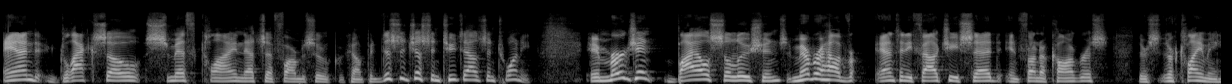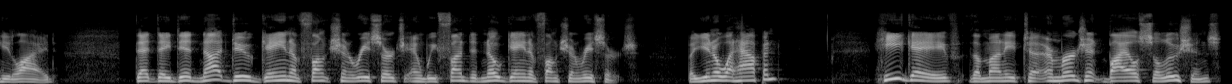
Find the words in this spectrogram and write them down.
and GlaxoSmithKline, that's a pharmaceutical company. This is just in 2020. Emergent Biosolutions. Remember how Anthony Fauci said in front of Congress? They're, they're claiming he lied that they did not do gain of function research and we funded no gain of function research. But you know what happened? He gave the money to Emergent Biosolutions,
